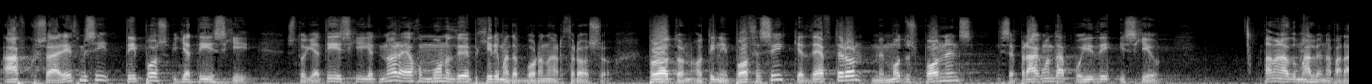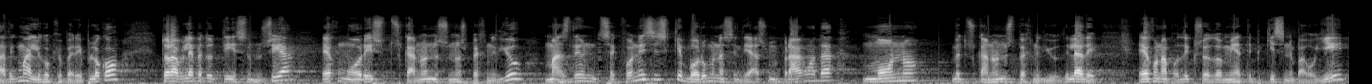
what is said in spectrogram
αύξουσα αρρύθμιση, τύπος γιατί ισχύει. Στο γιατί ισχύει για την ώρα έχω μόνο δύο επιχειρήματα που μπορώ να αρθρώσω. Πρώτον, ότι είναι υπόθεση και δεύτερον, με modus ponens σε πράγματα που ήδη ισχύουν. Πάμε να δούμε άλλο ένα παράδειγμα, λίγο πιο περίπλοκο. Τώρα βλέπετε ότι στην ουσία έχουμε ορίσει τους κανόνες ενός παιχνιδιού, μας δίνουν τις εκφωνήσεις και μπορούμε να συνδυάσουμε πράγματα μόνο με τους κανόνες του παιχνιδιού. Δηλαδή, έχω να αποδείξω εδώ μια τυπική συνεπαγωγή.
